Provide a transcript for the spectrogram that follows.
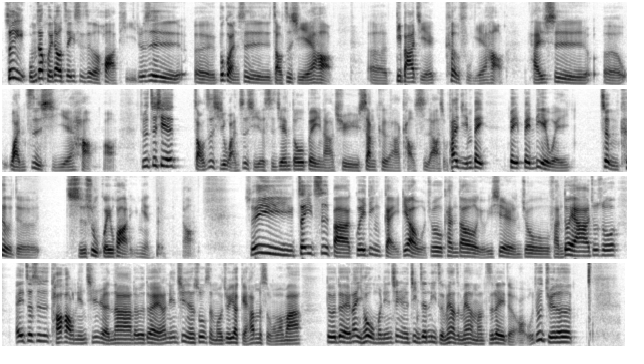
所以我们再回到这一次这个话题，就是呃，不管是早自习也好。呃，第八节课辅也好，还是呃晚自习也好啊，就是这些早自习、晚自习的时间都被拿去上课啊、考试啊什么，它已经被被被列为正课的时数规划里面的啊。所以这一次把规定改掉，我就看到有一些人就反对啊，就说：“哎，这是讨好年轻人呐，对不对？那年轻人说什么就要给他们什么吗？”对不对？那以后我们年轻人的竞争力怎么样？怎么样嘛之类的哦，我就觉得，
